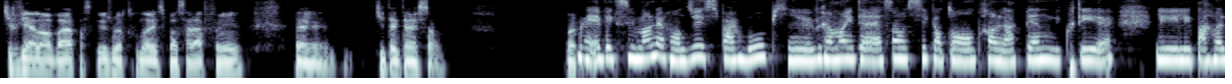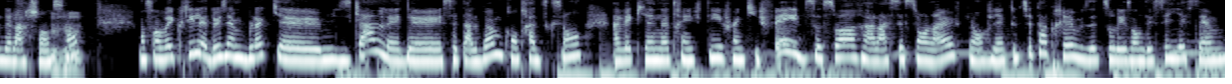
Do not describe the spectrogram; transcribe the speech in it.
qui revient à l'envers parce que là, je me retrouve dans l'espace à la fin, euh, qui est intéressant. Ouais. Effectivement, le rendu est super beau, puis vraiment intéressant aussi quand on prend la peine d'écouter euh, les, les, paroles de la chanson. Mm-hmm. On s'en va écouter le deuxième bloc euh, musical de cet album, Contradiction, avec notre invité Frankie Fade ce soir à la session live. Puis on revient tout de suite après. Vous êtes sur les ondes de CISM.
